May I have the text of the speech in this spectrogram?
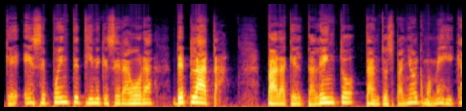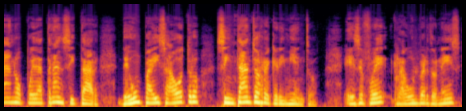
que ese puente tiene que ser ahora de plata para que el talento, tanto español como mexicano, pueda transitar de un país a otro sin tantos requerimientos. Ese fue Raúl Verdonés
